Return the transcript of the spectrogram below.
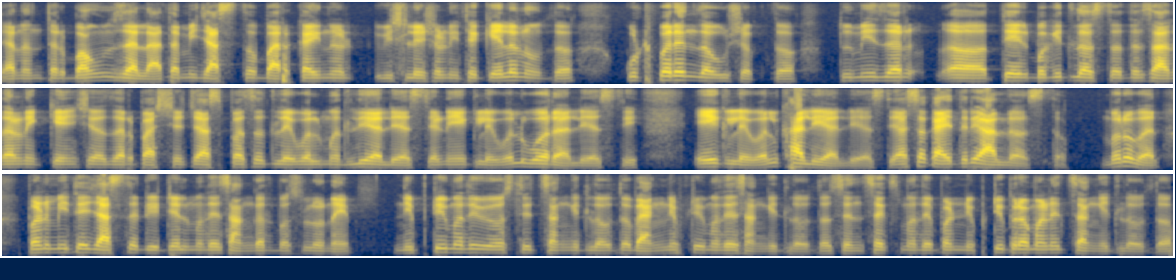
त्यानंतर बाउन्स झाला. आता मी जास्त बारकाईनं विश्लेषण इथे केलं नव्हतं. कुठपर्यंत जाऊ शकतं? तुम्ही जर ते बघितलं असतं तर साधारण एक्क्याऐंशी हजार पाचशेच्या आसपासच लेवल मधली आली असते आणि एक लेवल वर आली असती. एक लेवल खाली आली असते. असं काहीतरी आलं असतं. बरोबर. पण मी ते जास्त डिटेलमध्ये सांगत बसलो नाही. निफ्टीमध्ये व्यवस्थित सांगितलं होतं बँक निफ्टीमध्ये सांगितलं होतं सेन्सेक्समध्ये पण निफ्टीप्रमाणेच सांगितलं होतं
